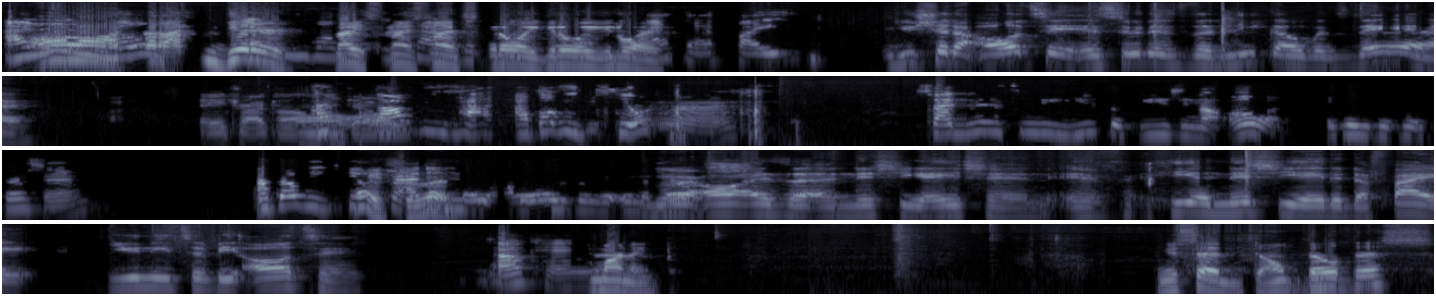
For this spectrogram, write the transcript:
I didn't Oh, I know thought I can get her. Nice, nice, nice. Get away, get away, get away. at that fight. You should have alted as soon as the Neeko was there. Aatrox is Oh. I in the jungle. thought we had. I thought we killed her. So I didn't see the use of using the ult. If it was the same person. I thought we killed Hey, her. I Shalette. didn't know all of them were in the You're all as an initiation. If he initiated the fight, you need to be alting. Okay. Money. You said don't build this.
